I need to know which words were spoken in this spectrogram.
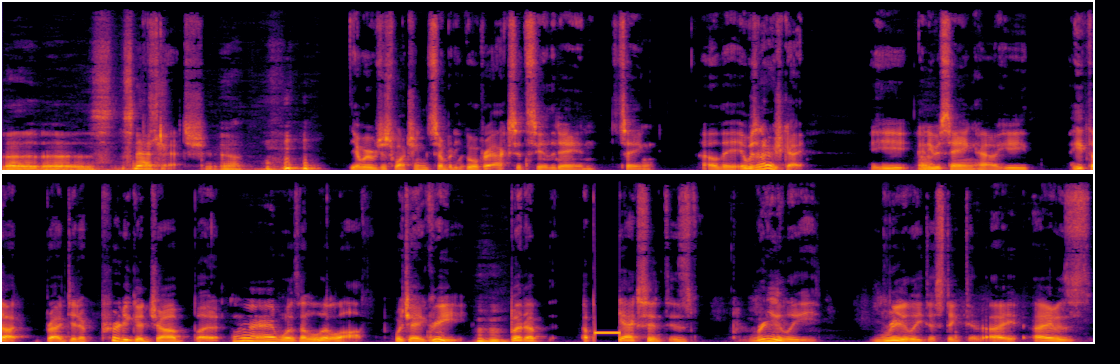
Uh, uh, Snatch. Snatch. Yeah. Yeah, we were just watching somebody go over accents the other day and saying how they. It was an Irish guy. He and he was saying how he he thought Brad did a pretty good job, but eh, it was a little off, which I agree. Mhm. But a a accent is really really distinctive. I I was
